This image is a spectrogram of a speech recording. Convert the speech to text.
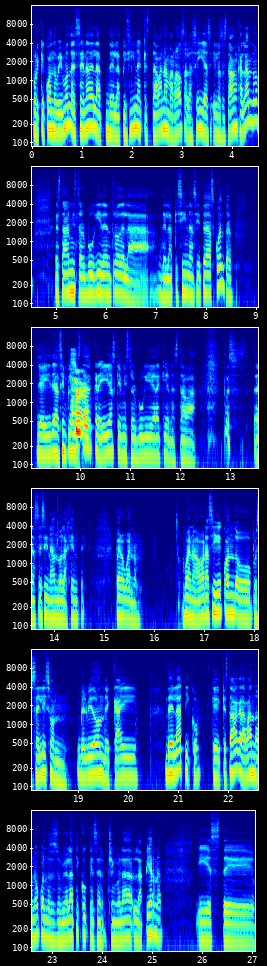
Porque cuando vimos la escena de la, de la piscina que estaban amarrados a las sillas y los estaban jalando, estaba Mr. Boogie dentro de la, de la piscina, ¿sí te das cuenta? Y ahí a simple Sí. vista creías que Mr. Boogie era quien estaba, pues, asesinando a la gente. Pero bueno, bueno, ahora sigue cuando, pues, Ellison ve el video donde cae del ático, que, que estaba grabando, ¿no? Cuando se subió al ático, que se chingó la, la pierna. Y este...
